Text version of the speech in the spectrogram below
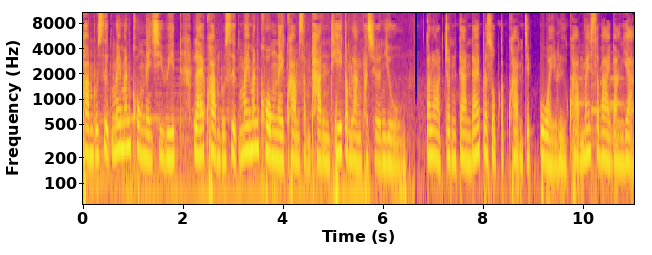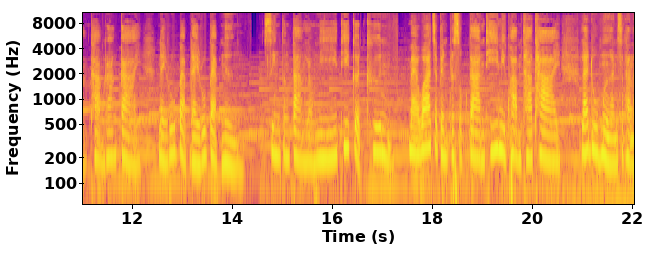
ความรู้สึกไม่มั่นคงในชีวิต และความรู้สึกไม่มั่นคงในความสัมพันธ์ที่กำลังเผชิญอยู่ ตลอดจนการได้ประสบกับความเจ็บป่วย หรือความไม่สบายบางอย่างทางร่างกาย ในรูปแบบใดรูปแบบหนึ่ง สิ่งต่างๆ เหล่านี้ที่เกิดขึ้นแม้ว่าจะเป็นประสบการณ์ที่มีความท้าทาย และดูเหมือนสถาน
